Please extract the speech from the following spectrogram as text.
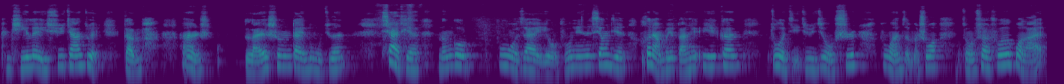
啼泪须加醉，感盼来生待杜鹃。夏天能够住在有竹林的乡间，喝两杯白干，做几句旧诗，不管怎么说，总算说得过来。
